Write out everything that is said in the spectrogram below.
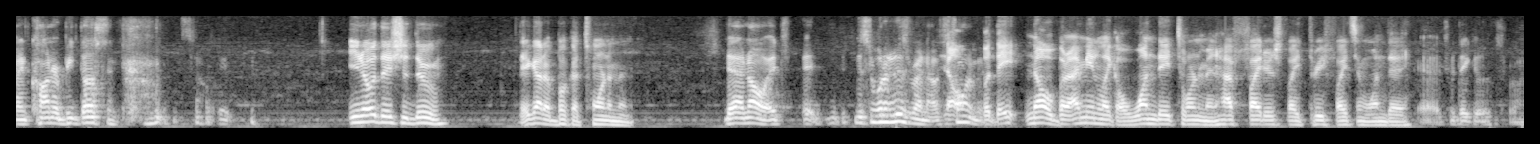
and Conor beat Dustin. so, You know what they should do? They gotta book a tournament. Yeah, no, it's it, this is what it is right now. It's No, tournament. but they no, but I mean like a one day tournament. Have fighters fight three fights in one day. Yeah, it's ridiculous, bro.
